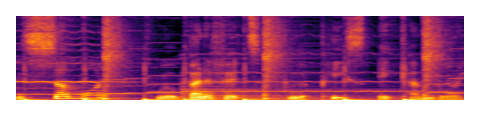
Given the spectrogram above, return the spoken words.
with someone who will benefit from the peace it can bring.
